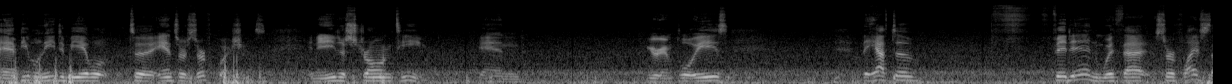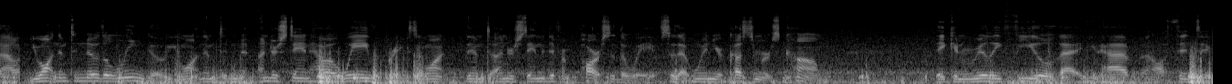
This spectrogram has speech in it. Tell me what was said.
And people need to be able to answer surf questions and you need a strong team. And your employees, they have to fit in with that surf lifestyle. You want them to know the lingo. You want them to understand how a wave breaks. You want them to understand the different parts of the wave so that when your customers come, they can really feel that you have an authentic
